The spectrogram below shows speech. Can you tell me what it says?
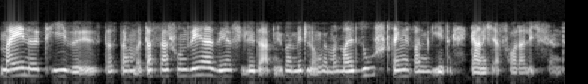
meine These ist, dass da, dass da schon sehr, sehr viele Datenübermittlungen, wenn man mal so streng rangeht, gar nicht erforderlich sind.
